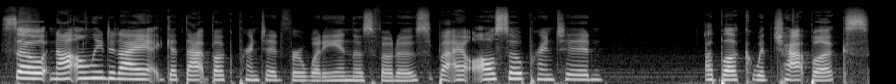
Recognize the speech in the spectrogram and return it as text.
so not only did I get that book printed for Woody and those photos, but I also printed a book with Chatbooks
